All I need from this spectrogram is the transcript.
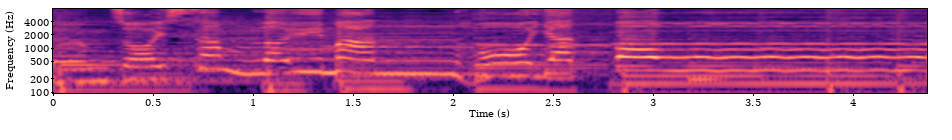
常在心里问何日报？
